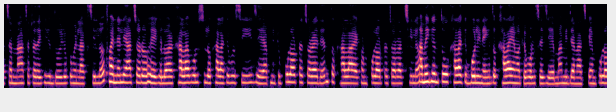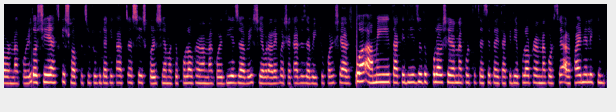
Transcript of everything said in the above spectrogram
আচার না, আচারটা দেখে কিন্তু ওই রকমই লাগছিল। ফাইনালি আচারও হয়ে গেল। আর খালা বলছিল, খালাকে বলছি যে, আপনি একটু পোলাওটা চড়াই দেন। তো খালা এখন পোলাওটা চড়াচ্ছিল। আমি কিন্তু খালাকে বলি নাই, কিন্তু খালাই আমাকে বলছে যে, মামি দেন, আজকে আমি পোলাও রান্না করি। তো সে আজকে সবকিছু টুকিটাকি কাজটা শেষ করে সে আমাকে পোলাওটা রান্না করে দিয়ে যাবে, সে আবার আরেকবার সে কাজে যাবে, একটু পরে সে আসবে। আমি তাকে দিয়ে যেহেতু পোলাও সে রান্না করতে চাইছে, তাই তাকে দিয়ে পোলাওটা রান্না করছে। আর ফাইনালি কিন্তু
